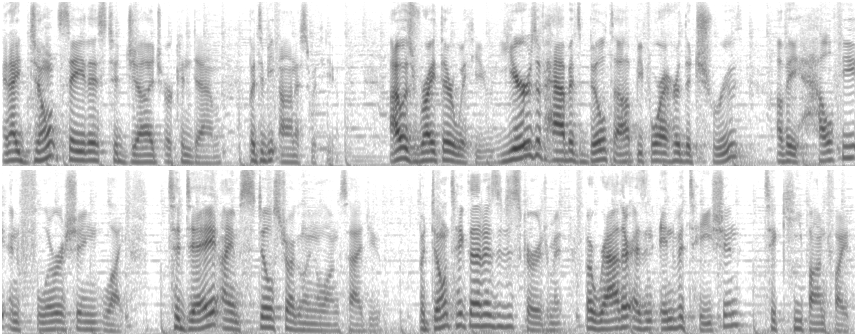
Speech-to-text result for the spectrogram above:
And I don't say this to judge or condemn, but to be honest with you. I was right there with you. Years of habits built up before I heard the truth of a healthy and flourishing life. Today, I am still struggling alongside you. But don't take that as a discouragement, but rather as an invitation to keep on fighting.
